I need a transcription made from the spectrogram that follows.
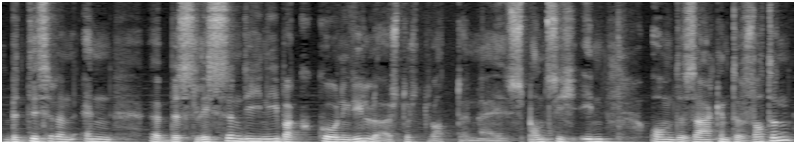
bedisselen en uh, beslissen. Die Nibak-koning die luistert wat en hij spant zich in om de zaken te vatten.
